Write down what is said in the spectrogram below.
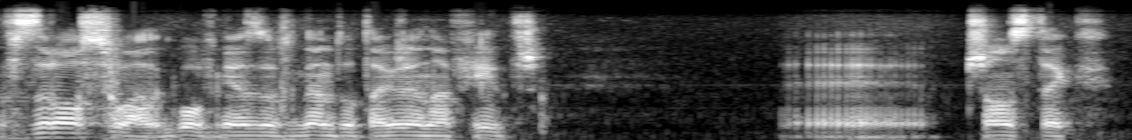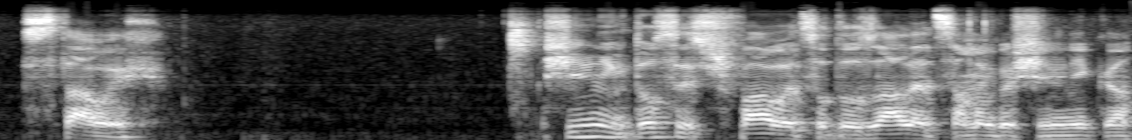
wzrosła, głównie ze względu także na filtr e, cząstek stałych. Silnik dosyć trwały co do zalet samego silnika.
